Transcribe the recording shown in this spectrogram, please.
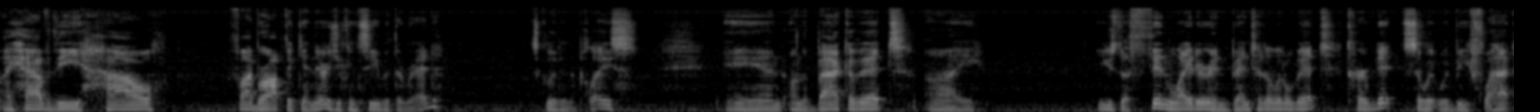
I have the Hal fiber optic in there, as you can see with the red. It's glued into place. And on the back of it, I used a thin lighter and bent it a little bit, curved it so it would be flat.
